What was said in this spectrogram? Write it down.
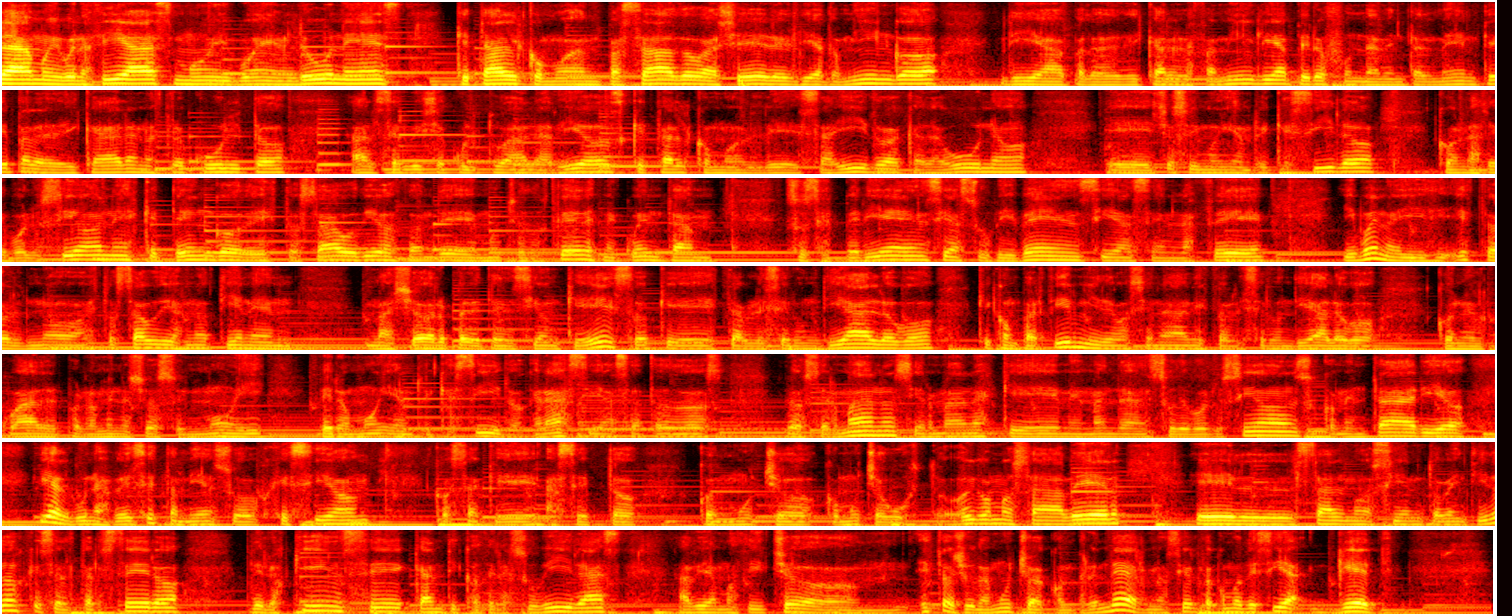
Hola, muy buenos días, muy buen lunes. ¿Qué tal? ¿Cómo han pasado ayer, el día domingo? Día para dedicar a la familia, pero fundamentalmente para dedicar a nuestro culto, al servicio cultural a Dios. ¿Qué tal? ¿Cómo les ha ido a cada uno? Eh, yo soy muy enriquecido con las devoluciones que tengo de estos audios donde muchos de ustedes me cuentan sus experiencias, sus vivencias en la fe. Y bueno, y esto no, estos audios no tienen mayor pretensión que eso, que establecer un diálogo, que compartir mi devocional, establecer un diálogo con el cual por lo menos yo soy muy, pero muy enriquecido. Gracias a todos los hermanos y hermanas que me mandan su devolución, su comentario y algunas veces también su objeción, cosa que acepto con mucho, con mucho gusto. Hoy vamos a ver el Salmo 122, que es el tercero de los 15 cánticos de las subidas. Habíamos dicho, mm, esto ayuda mucho a comprender, ¿no es cierto? Como decía Goethe,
